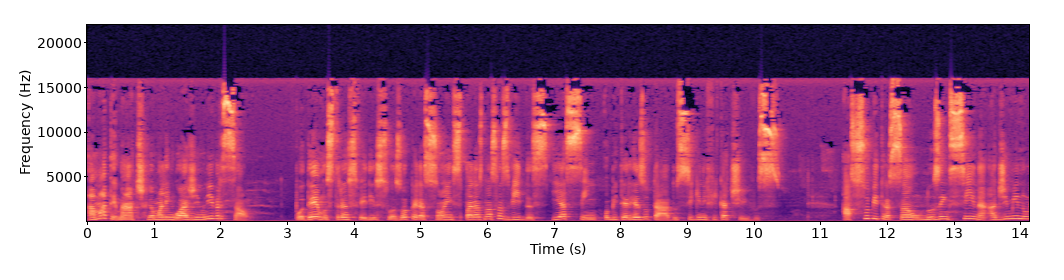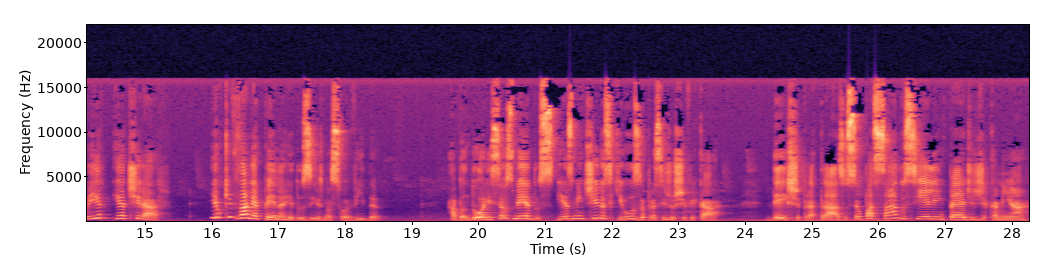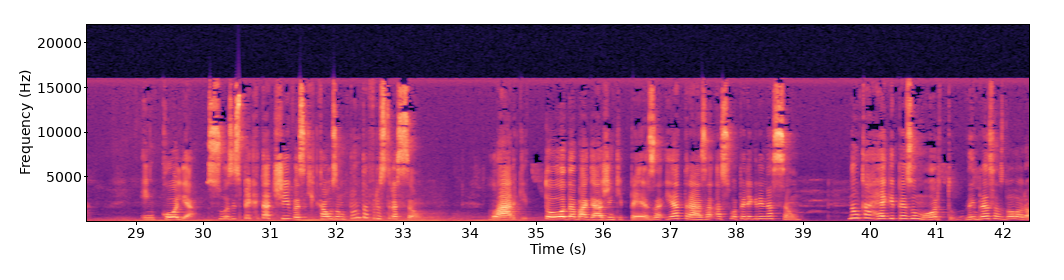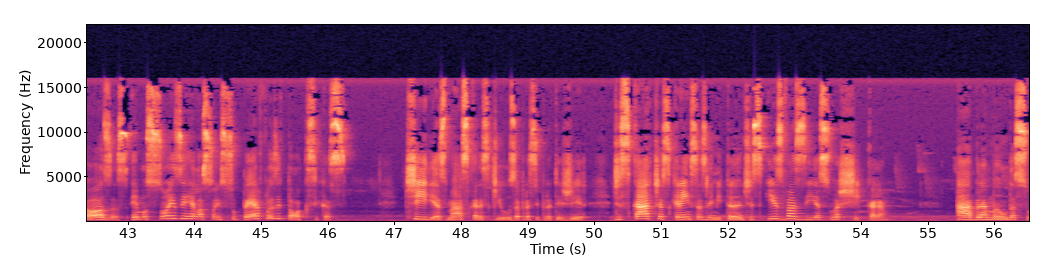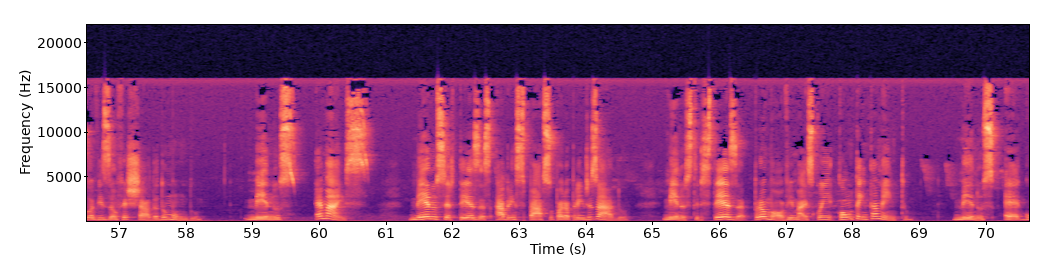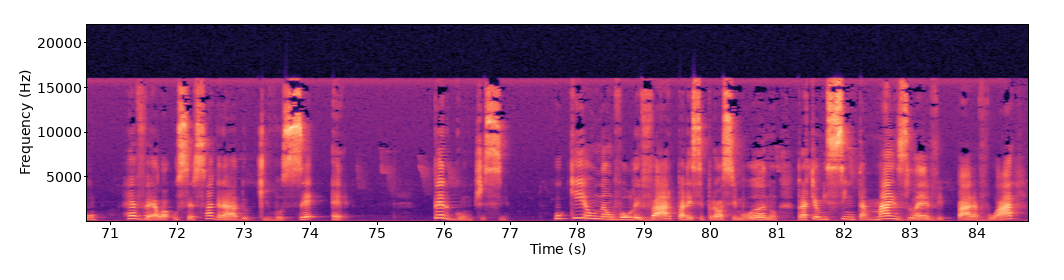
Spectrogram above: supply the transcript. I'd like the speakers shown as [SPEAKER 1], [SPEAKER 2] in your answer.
[SPEAKER 1] A matemática é uma linguagem universal. Podemos transferir suas operações para as nossas vidas e, assim, obter resultados significativos. A subtração nos ensina a diminuir e a tirar. E o que vale a pena reduzir na sua vida? Abandone seus medos e as mentiras que usa para se justificar. Deixe para trás o seu passado se ele impede de caminhar Encolha suas expectativas que causam tanta frustração. Largue toda a bagagem que pesa e atrasa a sua peregrinação. Não carregue peso morto, lembranças dolorosas, emoções e relações supérfluas e tóxicas. Tire as máscaras que usa para se proteger, descarte as crenças limitantes e esvazie a sua xícara. Abra a mão da sua visão fechada do mundo. Menos é mais. Menos certezas abrem espaço para o aprendizado. Menos tristeza promove mais contentamento. Menos ego revela o ser sagrado que você é. Pergunte-se: o que eu não vou levar para esse próximo ano para que eu me sinta mais leve para voar?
